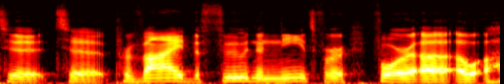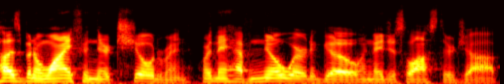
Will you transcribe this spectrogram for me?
to, to provide the food and the needs for, for a, a, a husband and wife and their children where they have nowhere to go and they just lost their job.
